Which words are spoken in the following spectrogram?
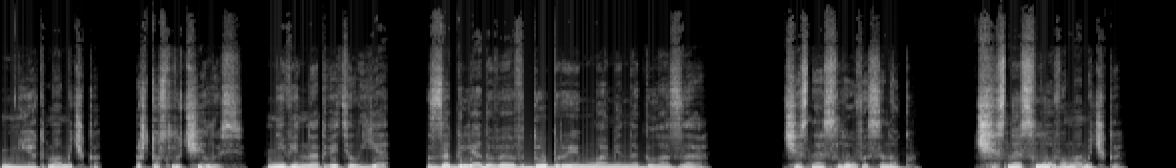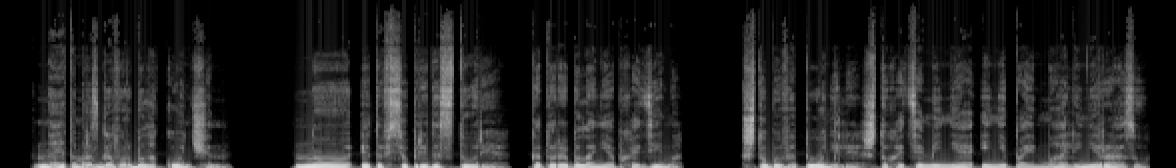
«Нет, мамочка. А что случилось?» — невинно ответил я, заглядывая в добрые мамины глаза. «Честное слово, сынок. Честное слово, мамочка». На этом разговор был окончен. Но это все предыстория, которая была необходима, чтобы вы поняли, что хотя меня и не поймали ни разу,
